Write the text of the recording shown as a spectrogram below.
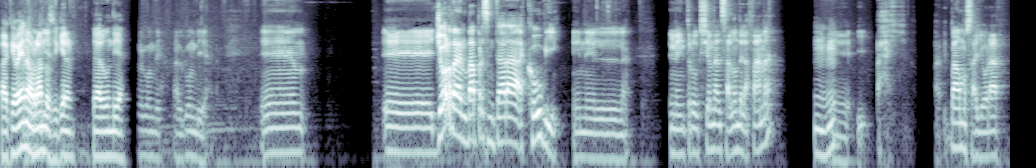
Para que vayan Algún ahorrando día. si quieren. Algún día. Algún día, algún día. Em, eh, Jordan va a presentar a Kobe en, el, en la introducción al Salón de la Fama. Eh, y, ay, vamos a llorar.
